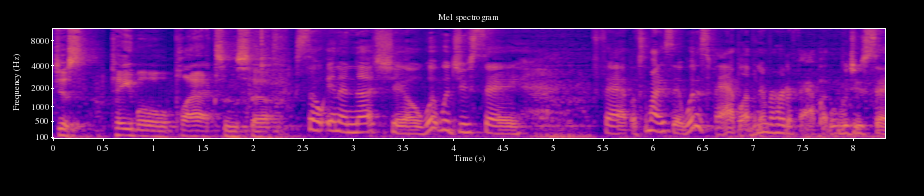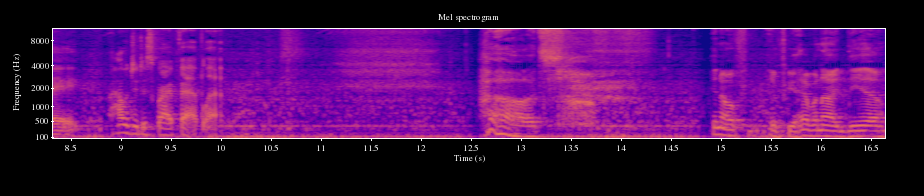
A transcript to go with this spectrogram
just table plaques and stuff. So, in a nutshell, what would you say Fab, if somebody said, what is Fab Lab? I've never heard of Fab Lab. What would you say, how would you describe Fab Lab? Oh, it's you know if, if you have an idea,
